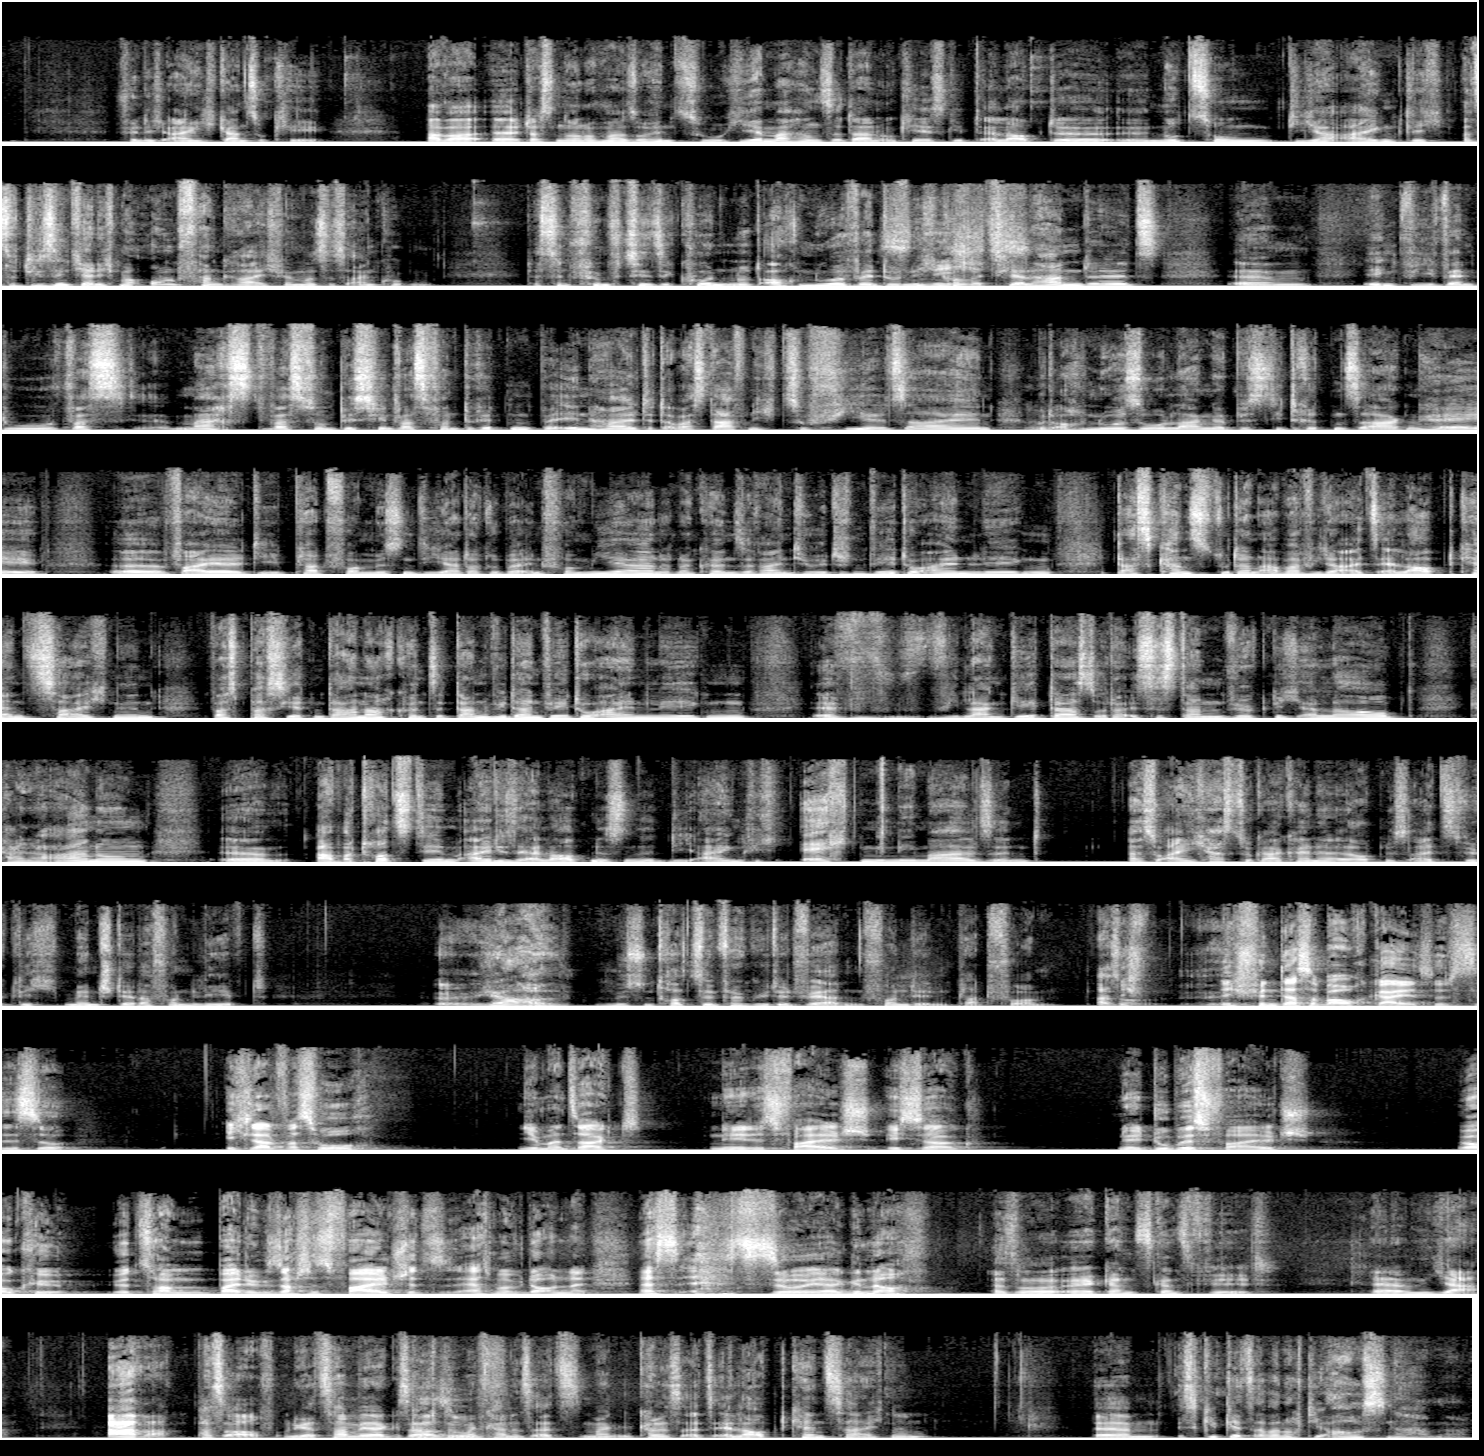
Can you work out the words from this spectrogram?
Finde ich eigentlich ganz okay. Aber äh, das nur noch mal so hinzu. Hier machen sie dann, okay, es gibt erlaubte äh, Nutzung, die ja eigentlich, also die sind ja nicht mal umfangreich, wenn wir uns das angucken das sind 15 Sekunden und auch nur, wenn du nicht nichts. kommerziell handelst, ähm, irgendwie, wenn du was machst, was so ein bisschen was von Dritten beinhaltet, aber es darf nicht zu viel sein ja. und auch nur so lange, bis die Dritten sagen, hey, äh, weil die Plattform müssen die ja darüber informieren und dann können sie rein theoretisch ein Veto einlegen. Das kannst du dann aber wieder als erlaubt kennzeichnen. Was passiert denn danach? Können sie dann wieder ein Veto einlegen? Äh, wie, wie lang geht das? Oder ist es dann wirklich erlaubt? Keine Ahnung. Äh, aber trotzdem, all diese Erlaubnisse Erlaubnissen, die eigentlich echt minimal sind. Also eigentlich hast du gar keine Erlaubnis als wirklich Mensch, der davon lebt. Äh, ja, müssen trotzdem vergütet werden von den Plattformen. Also ich, ich finde das aber auch geil. So, das ist so, ich lade was hoch, jemand sagt, nee, das ist falsch. Ich sag, nee, du bist falsch. Ja, okay. Jetzt haben beide gesagt, das ist falsch, jetzt ist erstmal wieder online. Das ist so, ja, genau. Also äh, ganz, ganz wild. Ähm, ja, aber, pass auf, und jetzt haben wir ja gesagt, man kann, es als, man kann es als erlaubt kennzeichnen. Ähm, es gibt jetzt aber noch die Ausnahme.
